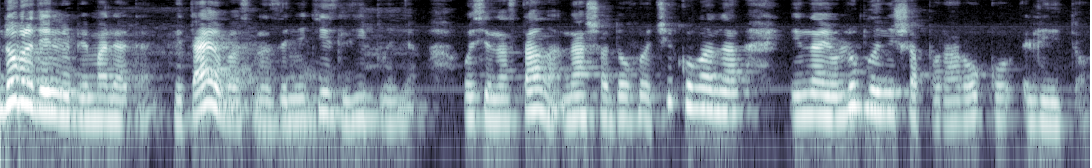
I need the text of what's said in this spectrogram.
Добрий день, любі малята! Вітаю вас на занятті зліплення. Ось і настала наша довгоочікувана і найулюбленіша пора року літо.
